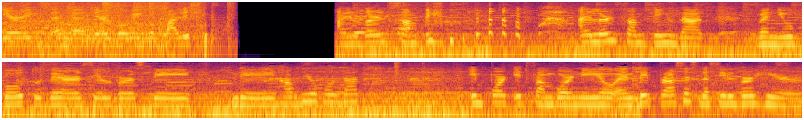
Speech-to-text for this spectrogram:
earrings and then they're going to polish it. I learned something. I learned something that when you go to their silvers, they, they, how do you call that? Import it from Borneo and they process the silver here.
